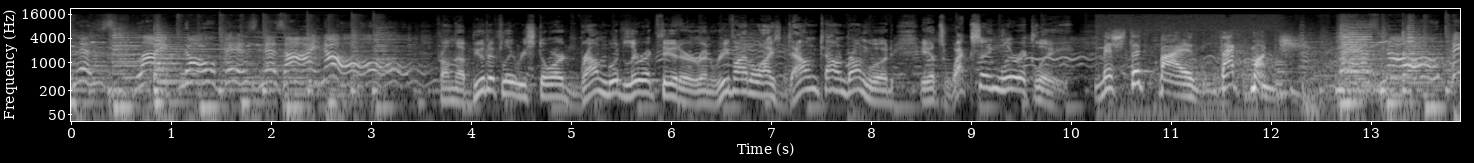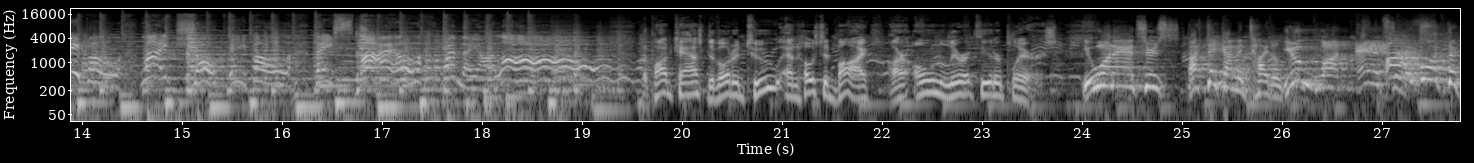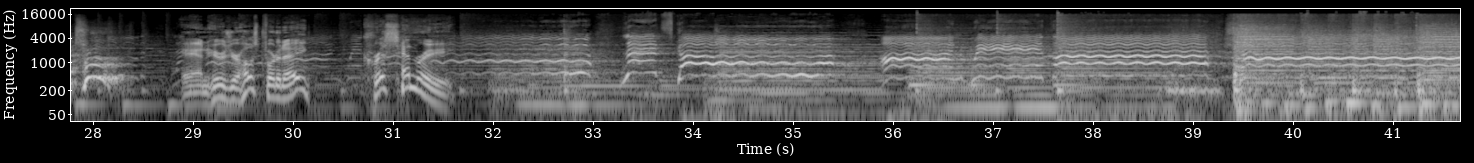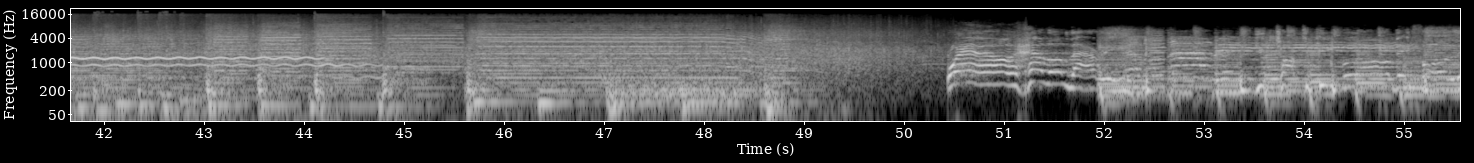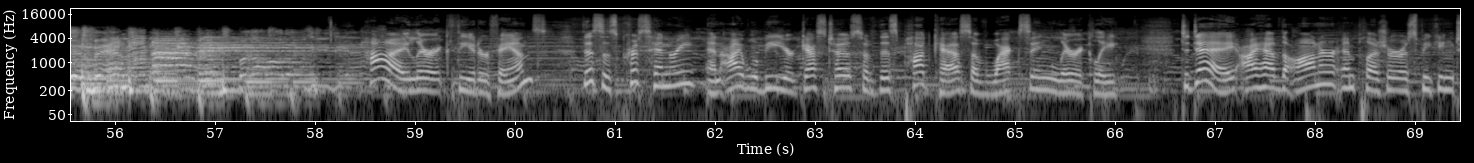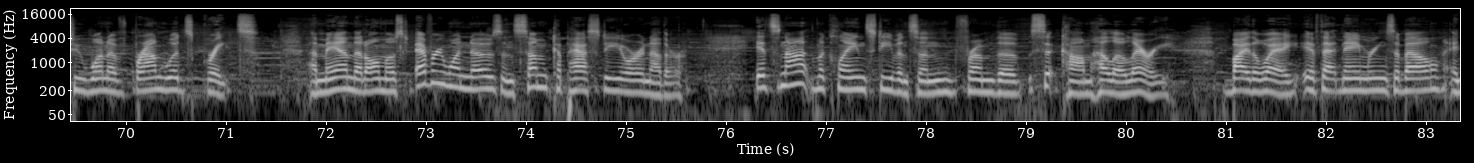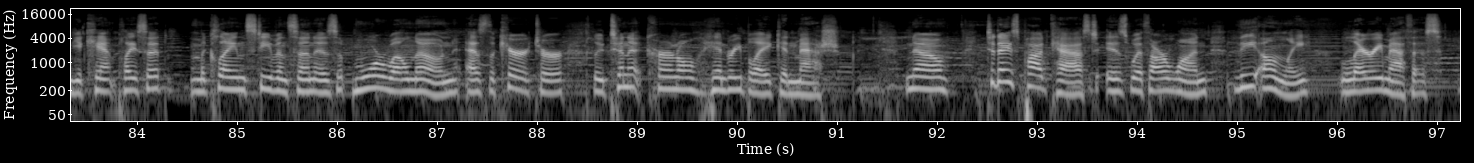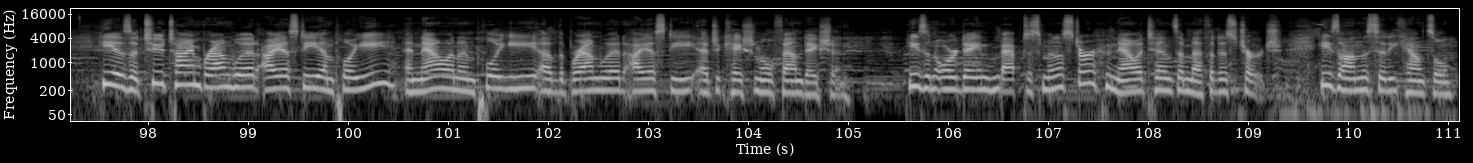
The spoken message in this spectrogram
business like no business I know. From the beautifully restored Brownwood Lyric Theater in revitalized downtown Brownwood, it's Waxing Lyrically. Missed it by that much. There's no people like show people. They smile when they are low. The podcast devoted to and hosted by our own lyric theater players. You want answers? I think I'm entitled. You want answers? I want the truth. And here's your host for today, Chris Henry. Let's go on with the show. Well, hello, Larry. Lyric Theater fans. This is Chris Henry, and I will be your guest host of this podcast of Waxing Lyrically. Today, I have the honor and pleasure of speaking to one of Brownwood's greats, a man that almost everyone knows in some capacity or another. It's not McLean Stevenson from the sitcom Hello Larry. By the way, if that name rings a bell and you can't place it, McLean Stevenson is more well known as the character Lieutenant Colonel Henry Blake in MASH. No, today's podcast is with our one, the only, Larry Mathis. He is a two time Brownwood ISD employee and now an employee of the Brownwood ISD Educational Foundation. He's an ordained Baptist minister who now attends a Methodist church. He's on the city council.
